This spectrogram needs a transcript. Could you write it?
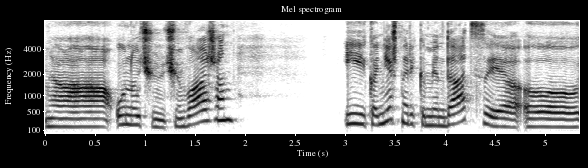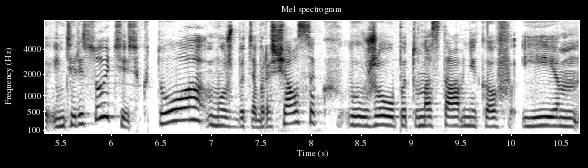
а, он очень-очень важен. И, конечно, рекомендации. Э, интересуйтесь, кто, может быть, обращался к уже опыту наставников и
